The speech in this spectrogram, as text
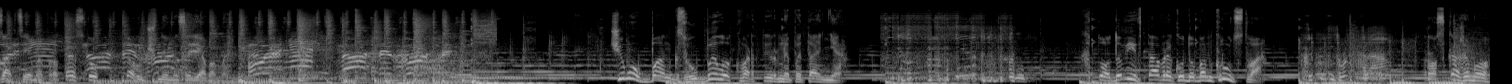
з акціями протесту та гучними заявами. Чому банк згубило квартирне питання? Хто довів Таврику до банкрутства? Розкажемо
